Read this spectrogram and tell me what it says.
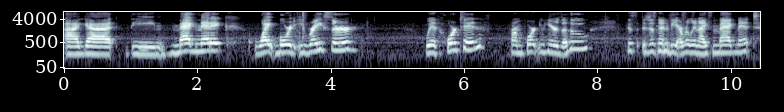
I got the magnetic whiteboard eraser with Horton from Horton Hears a Who. This is just going to be a really nice magnet.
